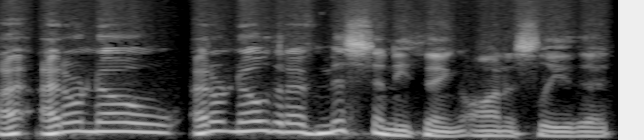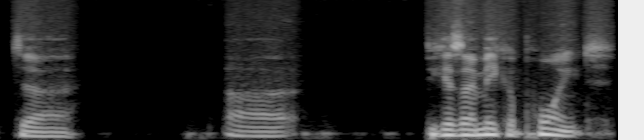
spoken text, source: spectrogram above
I, I don't know. I don't know that I've missed anything honestly. That uh, uh, because I make a point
